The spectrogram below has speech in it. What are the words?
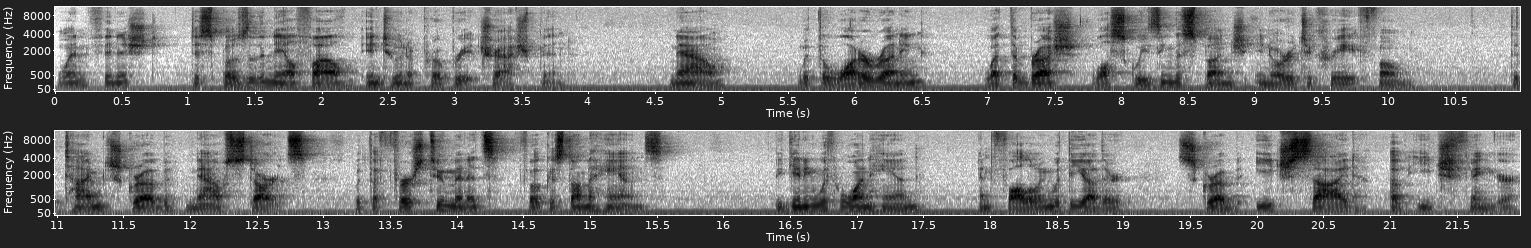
When finished, dispose of the nail file into an appropriate trash bin. Now, with the water running, wet the brush while squeezing the sponge in order to create foam the timed scrub now starts, with the first two minutes focused on the hands. Beginning with one hand and following with the other, scrub each side of each finger.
